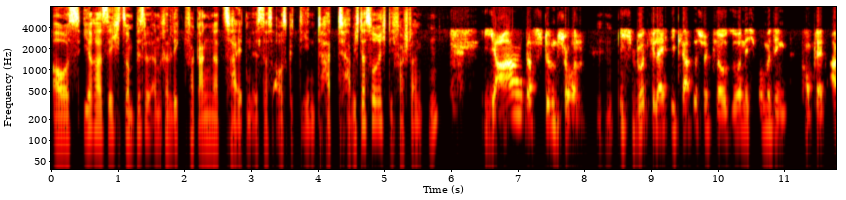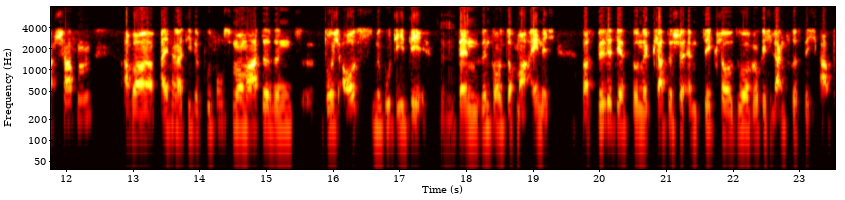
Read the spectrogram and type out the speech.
aus Ihrer Sicht so ein bisschen ein Relikt vergangener Zeiten ist, das ausgedient hat. Habe ich das so richtig verstanden? Ja, das stimmt schon. Mhm. Ich würde vielleicht die klassische Klausur nicht unbedingt komplett abschaffen, aber alternative Prüfungsformate sind durchaus eine gute Idee. Mhm. Denn sind wir uns doch mal einig, was bildet jetzt so eine klassische MC-Klausur wirklich langfristig ab?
